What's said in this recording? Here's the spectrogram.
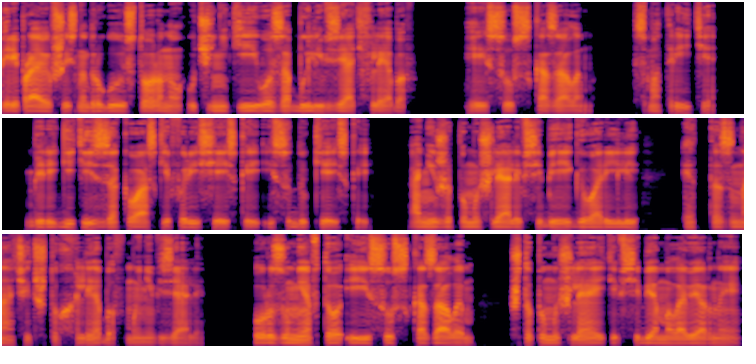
Переправившись на другую сторону, ученики его забыли взять хлебов. Иисус сказал им, «Смотрите, берегитесь закваски фарисейской и садукейской». Они же помышляли в себе и говорили, «Это значит, что хлебов мы не взяли». Уразумев то, Иисус сказал им, «Что помышляете в себе, маловерные,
